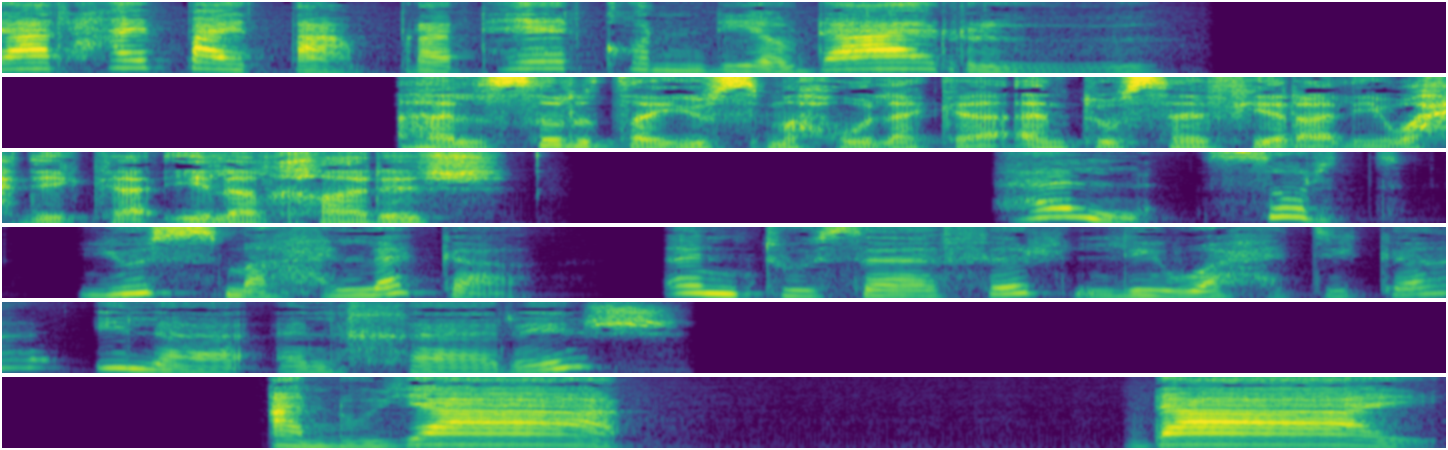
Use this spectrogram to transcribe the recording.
ญาตให้ไปต่างประเทศคนเดียวได้หรือ هل صرت يسمح لك أن تسافر لوحدك إلى الخارج؟ هل صرت يسمح لك أن تسافر لوحدك إلى الخارج؟ อนุญาต ได้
